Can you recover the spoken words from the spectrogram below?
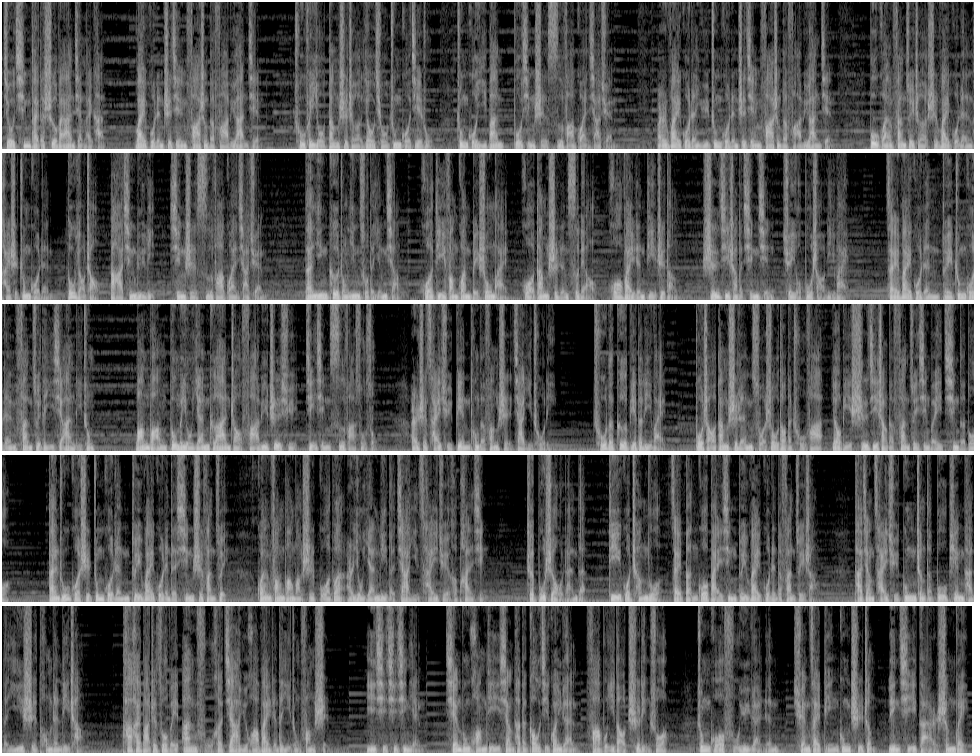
就清代的涉外案件来看，外国人之间发生的法律案件，除非有当事者要求中国介入，中国一般不行使司法管辖权；而外国人与中国人之间发生的法律案件，不管犯罪者是外国人还是中国人，都要照大清律例行使司法管辖权。但因各种因素的影响，或地方官被收买，或当事人私了，或外人抵制等，实际上的情形却有不少例外。在外国人对中国人犯罪的一些案例中，往往都没有严格按照法律秩序进行司法诉讼，而是采取变通的方式加以处理。除了个别的例外，不少当事人所受到的处罚要比实际上的犯罪行为轻得多。但如果是中国人对外国人的刑事犯罪，官方往往是果断而又严厉的加以裁决和判刑，这不是偶然的。帝国承诺在本国百姓对外国人的犯罪上。他将采取公正的、不偏袒的一视同仁立场。他还把这作为安抚和驾驭化外人的一种方式。一七七七年，乾隆皇帝向他的高级官员发布一道敕令，说：“中国抚育远人，全在秉公持政，令其改而生畏；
